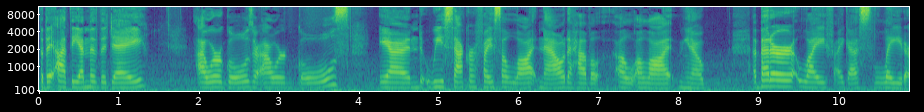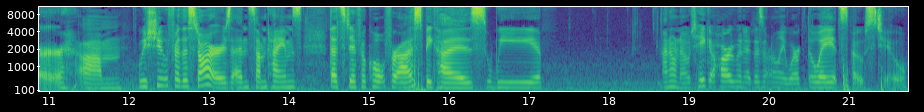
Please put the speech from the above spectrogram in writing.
But at the end of the day, our goals are our goals, and we sacrifice a lot now to have a, a, a lot, you know, a better life, I guess, later. Um, we shoot for the stars, and sometimes that's difficult for us because we, I don't know, take it hard when it doesn't really work the way it's supposed to.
